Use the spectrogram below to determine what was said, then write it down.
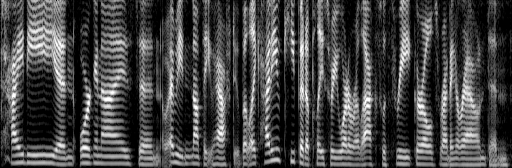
tidy and organized? And I mean, not that you have to, but like, how do you keep it a place where you want to relax with three girls running around and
